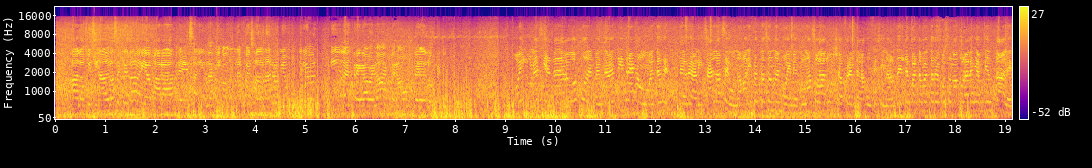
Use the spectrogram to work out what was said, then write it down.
A la oficina de la secretaria para eh, salir de aquí con una fecha de una reunión posterior y la entrega, ¿verdad? Esperamos de los recursos. Hoy, lunes 7 de agosto del 2023, a un mes de, de realizar la segunda manifestación del movimiento Una Sola Lucha frente a las oficinas del Departamento de Recursos Naturales y Ambientales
